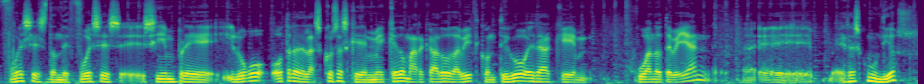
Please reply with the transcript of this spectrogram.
fueses donde fueses eh, siempre. Y luego otra de las cosas que me quedo marcado, David, contigo, era que cuando te veían, eh, eras como un dios.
